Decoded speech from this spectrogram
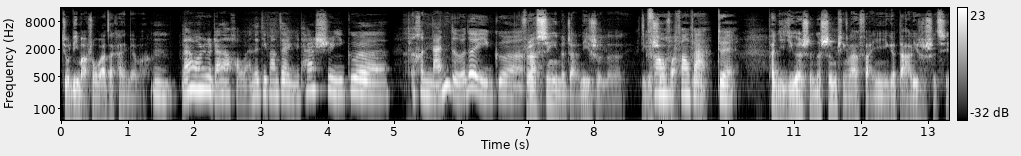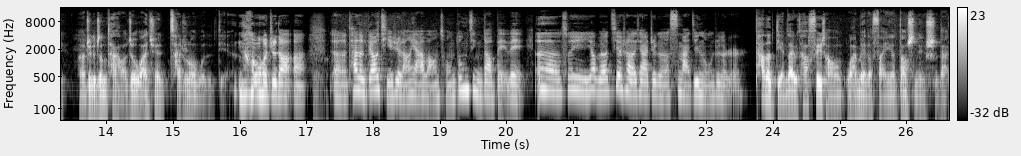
就立马说我要再看一遍吗？嗯，《琅琊王》这个展览好玩的地方在于，它是一个很难得的一个非常新颖的展历史的一个手法方法，对。他以一个人的生平来反映一个大历史时期啊，这个真的太好了，就完全踩中了我的点。我知道啊，呃，它的标题是《琅琊王从东晋到北魏》，呃，所以要不要介绍一下这个司马金龙这个人儿？他的点在于他非常完美的反映了当时那个时代，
